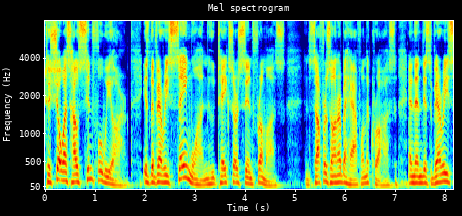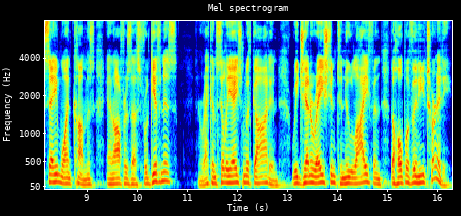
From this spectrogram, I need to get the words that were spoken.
to show us how sinful we are is the very same one who takes our sin from us and suffers on our behalf on the cross. And then this very same one comes and offers us forgiveness and reconciliation with God and regeneration to new life and the hope of an eternity.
